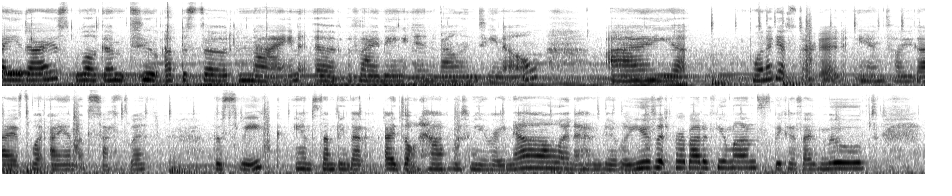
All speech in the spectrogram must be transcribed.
Hi, you guys. Welcome to episode 9 of Vibing in Valentino. I want to get started and tell you guys what I am obsessed with this week and something that I don't have with me right now, and I haven't been able to use it for about a few months because I've moved,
